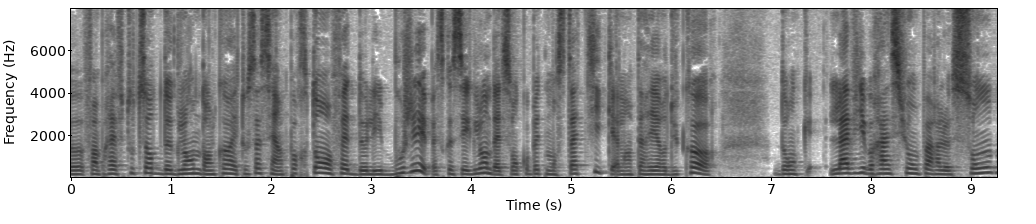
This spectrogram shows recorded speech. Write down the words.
euh, enfin bref, toutes sortes de glandes dans le corps et tout ça, c'est important en fait de les bouger parce que ces glandes, elles sont complètement statiques à l'intérieur du corps. Donc la vibration par le son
